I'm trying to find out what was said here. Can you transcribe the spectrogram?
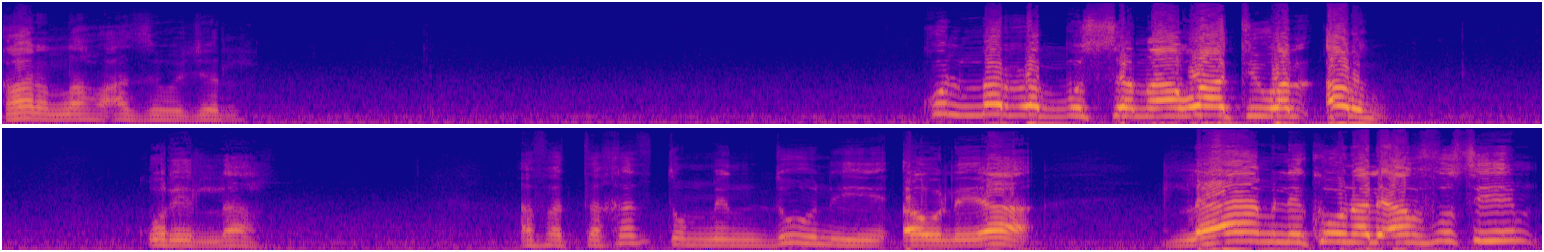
قال الله عز وجل قل من رب السماوات والأرض قل الله أفاتخذتم من دونه أولياء لا يملكون لأنفسهم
